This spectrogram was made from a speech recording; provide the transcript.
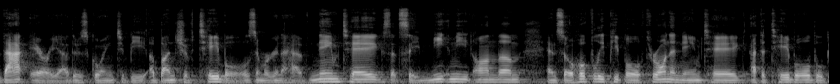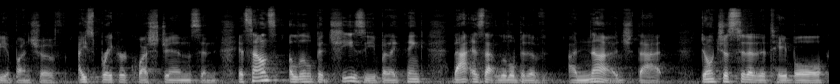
that area, there's going to be a bunch of tables, and we're going to have name tags that say Meet and Eat on them. And so hopefully people throw in a name tag. At the table, there'll be a bunch of icebreaker questions. And it sounds a little bit cheesy, but I think that is that little bit of a nudge that don't just sit at a table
